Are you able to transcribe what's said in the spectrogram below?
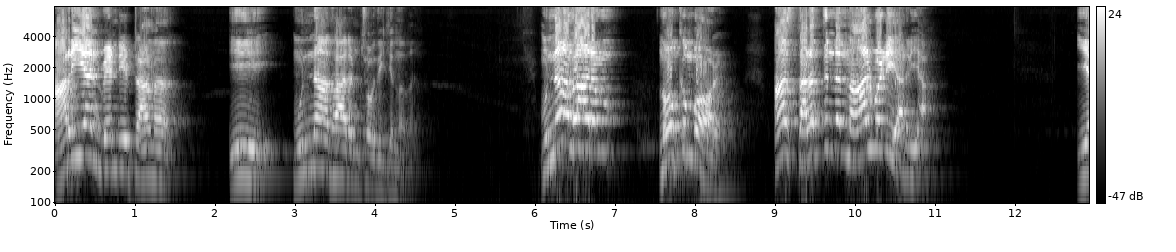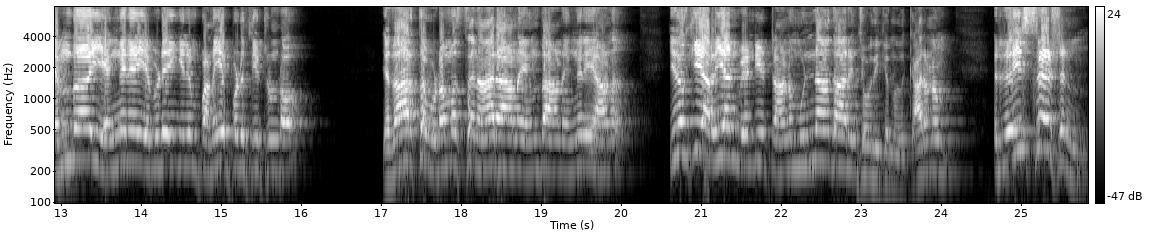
അറിയാൻ വേണ്ടിയിട്ടാണ് ഈ മുന്നാധാരം ചോദിക്കുന്നത്. മുന്നാധാരം നോക്കുമ്പോൾ ആ സ്ഥലത്തിന്റെ നാൾ വഴി അറിയാം. എന്ത് എങ്ങനെ എവിടെയെങ്കിലും പണയപ്പെടുത്തിയിട്ടുണ്ടോ? യഥാർത്ഥ ഉടമസ്ഥൻ ആരാണ് എന്താണ് എങ്ങനെയാണ്? ഇതൊക്കെ അറിയാൻ വേണ്ടിയിട്ടാണ് മുന്നാധാരം ചോദിക്കുന്നത്. കാരണം രജിസ്ട്രേഷൻ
